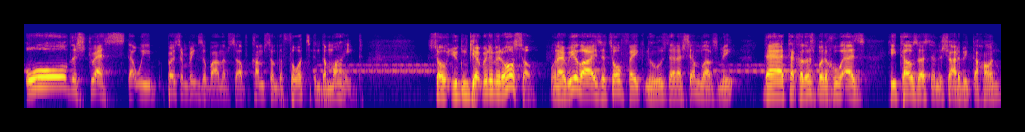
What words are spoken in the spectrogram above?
all the stress that we person brings upon themselves comes from the thoughts in the mind. So you can get rid of it also. When I realize it's all fake news, that Hashem loves me, that Takadosh Baruch Hu, as he tells us in the Shaar HaBitachon,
